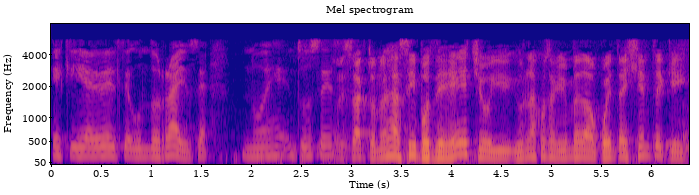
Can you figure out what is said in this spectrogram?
es que ya eres del segundo rayo. O sea, no es entonces. No, exacto, no es así. Pues de hecho, y una de las cosas que yo me he dado cuenta, hay gente que,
